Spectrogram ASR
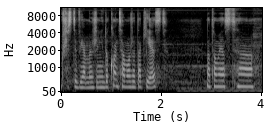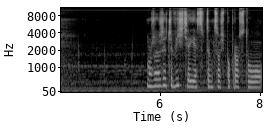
wszyscy wiemy, że nie do końca może tak jest. Natomiast e, może rzeczywiście jest w tym coś po prostu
